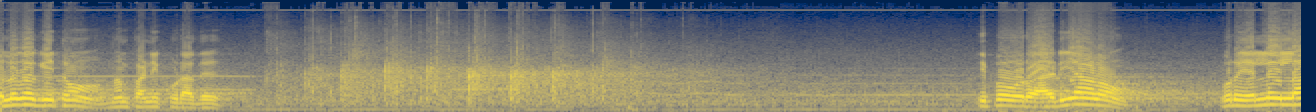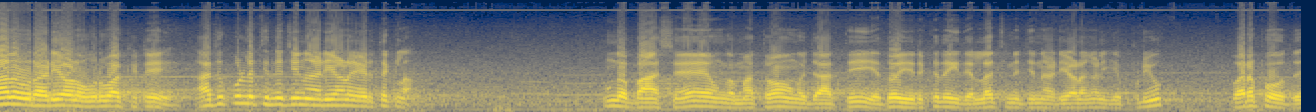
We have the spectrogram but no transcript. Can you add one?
உலக கீதம் நாம் பண்ணிக்கூடாது? இப்போ ஒரு அடியாளம் ஒரு எல்லை இல்லாத ஒரு அடியாளம் உருவாக்கிட்டு அதுக்குள்ள சின்ன சின்ன அடியாளம் எடுத்துக்கலாம். உங்கள் பாஷை உங்கள் மதம் உங்கள் ஜாதி ஏதோ இருக்குது இதெல்லாம் சின்ன சின்ன அடையாளங்கள் எப்படியும் வரப்போகுது.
